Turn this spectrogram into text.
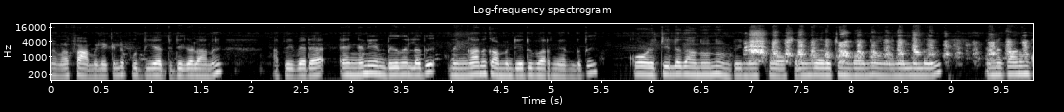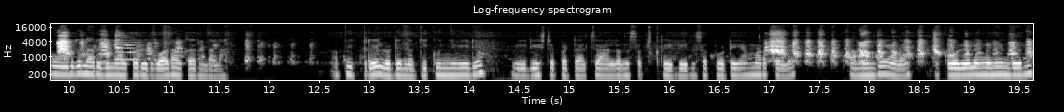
നമ്മളെ ഫാമിലിയിലെ പുതിയ അതിഥികളാണ്. അപ്പോൾ ഇവരെ എങ്ങനെയുണ്ട് എന്നുള്ളത് നിങ്ങാന്ന് കമന്റ് ചെയ്ത് പറഞ്ഞു തരേണ്ടത് ക്വാളിറ്റി ഉള്ളതാണോന്നും പിന്നെ ക്രോസെല്ലാം കയറിയിട്ടുണ്ടോന്നും അങ്ങനെയുള്ളത് എന്നെക്കാളും കൂടുതൽ അറിവുള്ള ആൾക്കാർ ഒരുപാട് ആൾക്കാരുണ്ടല്ലോ. അപ്പോൾ ഇത്രയേ ഉള്ളൂ ഇന്നത്തെ ഈ കുഞ്ഞു വീഡിയോ. വീഡിയോ ഇഷ്ടപ്പെട്ടാൽ ചാനലൊന്ന് സബ്സ്ക്രൈബ് ചെയ്ത് സപ്പോർട്ട് ചെയ്യാൻ മറക്കല്ലേ? കമന്റ് ചെയ്യണേ. കോഴികൾ എങ്ങനെയുണ്ടെന്ന്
